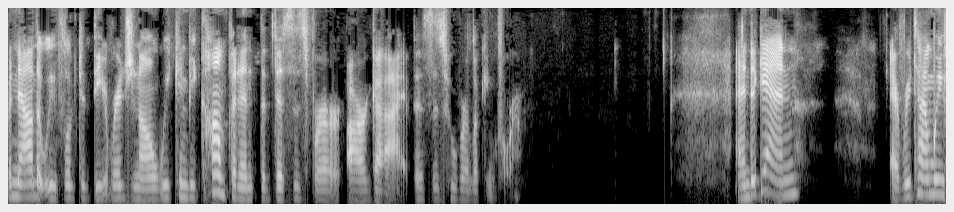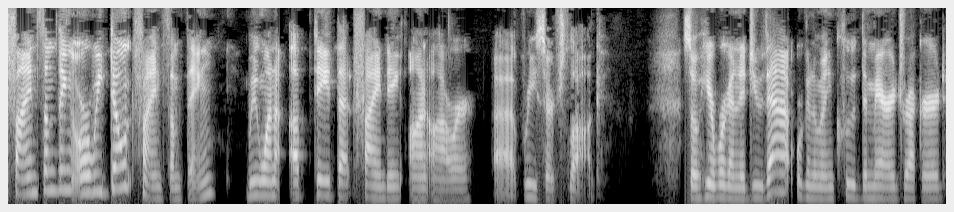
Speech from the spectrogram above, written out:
But now that we've looked at the original, we can be confident that this is for our guy. This is who we're looking for. And again, every time we find something or we don't find something, we want to update that finding on our uh, research log. So here we're going to do that. We're going to include the marriage record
